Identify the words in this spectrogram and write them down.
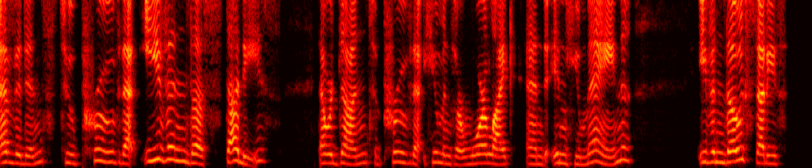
evidence to prove that even the studies that were done to prove that humans are warlike and inhumane, even those studies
